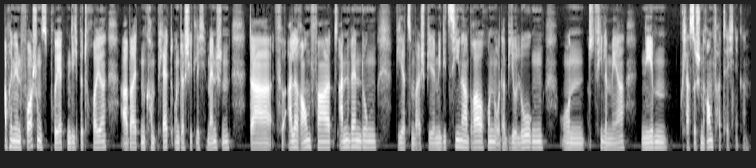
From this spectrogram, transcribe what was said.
Auch in den Forschungsprojekten, die ich betreue, arbeiten komplett unterschiedliche Menschen, da für alle Raumfahrtanwendungen wir zum Beispiel Mediziner brauchen oder Biologen und viele mehr neben klassischen Raumfahrttechnikern.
